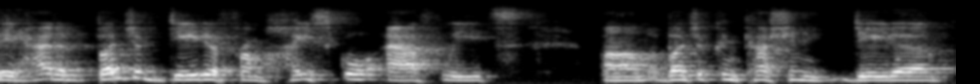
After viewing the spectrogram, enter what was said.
they had a bunch of data from high school athletes, um, a bunch of concussion data,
